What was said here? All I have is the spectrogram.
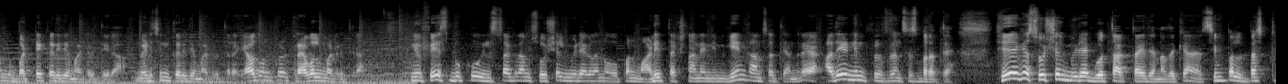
ಒಂದು ಬಟ್ಟೆ ಖರೀದಿ ಮಾಡಿರ್ತೀರಾ? ಮೆಡಿಸಿನ್ ಖರೀದಿ ಮಾಡಿರ್ತೀರಾ? ಯಾವುದೋ ಒಂದು ಕಡೆ ಟ್ರಾವೆಲ್ ಮಾಡಿರ್ತೀರಾ? ನೀವು ಫೇಸ್ಬುಕ್ಕು ಇನ್ಸ್ಟಾಗ್ರಾಮ್ ಸೋಷಿಯಲ್ ಮೀಡಿಯಾಗಳನ್ನು ಓಪನ್ ಮಾಡಿದ ತಕ್ಷಣವೇ ನಿಮ್ಗೆ ಏನು ಕಾಣಿಸುತ್ತೆ ಅಂದರೆ ಅದೇ ನಿಮ್ಮ ಪ್ರಿಫರೆನ್ಸಸ್ ಬರುತ್ತೆ. ಹೇಗೆ ಸೋಷಿಯಲ್ ಮೀಡಿಯಾ ಗೊತ್ತಾಗ್ತಾ ಇದೆ ಅನ್ನೋದಕ್ಕೆ ಸಿಂಪಲ್ ಬೆಸ್ಟ್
